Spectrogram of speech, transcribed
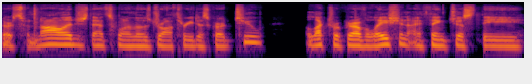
Thirst for Knowledge, that's one of those draw three, discard two. Electric Revelation, I think just the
